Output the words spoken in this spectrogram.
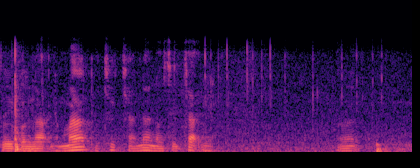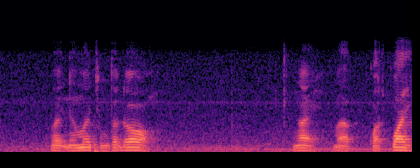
dây còn lại là mát thì chắc chắn là nó sẽ chạy. Đấy. vậy nếu mà chúng ta đo này, mà quạt quay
